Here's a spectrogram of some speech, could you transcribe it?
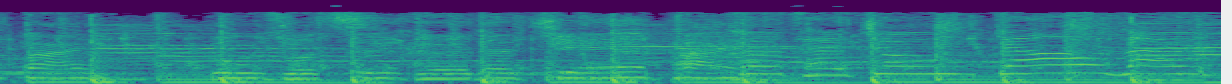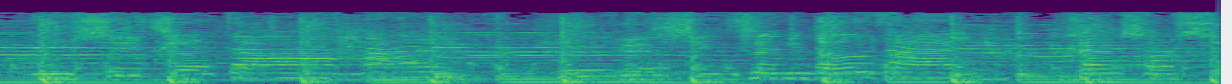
摆，不做此刻的节拍。喝彩就要来，呼吸着大海，日月星辰都在燃烧，是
